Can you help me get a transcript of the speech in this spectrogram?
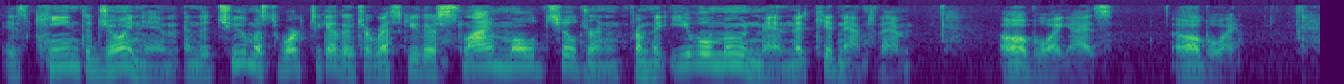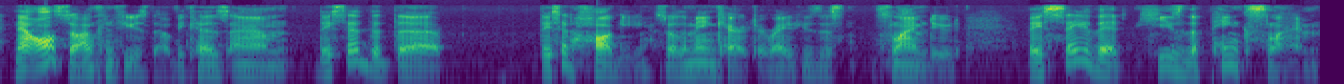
is keen to join him, and the two must work together to rescue their slime mold children from the evil moon men that kidnapped them. Oh boy, guys. Oh boy. Now, also, I'm confused though because um, they said that the they said Hoggy, so the main character, right? He's this slime dude. They say that he's the pink slime,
